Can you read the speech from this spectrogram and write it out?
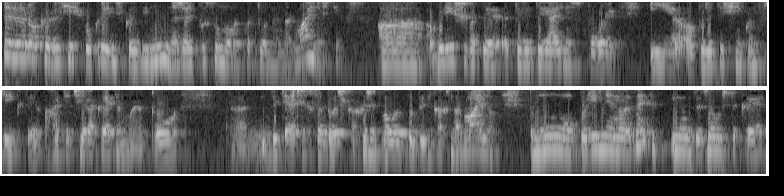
Чотири роки російсько-української війни, на жаль, посунули кордони нормальності, а вирішувати територіальні спори і е, політичні конфлікти, гатячи ракетами по дитячих садочках і житлових будинках нормально. Тому порівняно, знаєте, ну знову ж таки,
